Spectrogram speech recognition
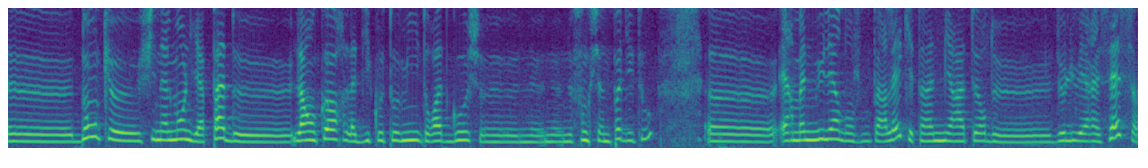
Euh, donc euh, finalement, il n'y a pas de... Là encore, la dichotomie droite-gauche ne, fonctionne pas du tout. Hermann Müller, dont je vous parlais, qui est un admirateur de, l'URSS,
